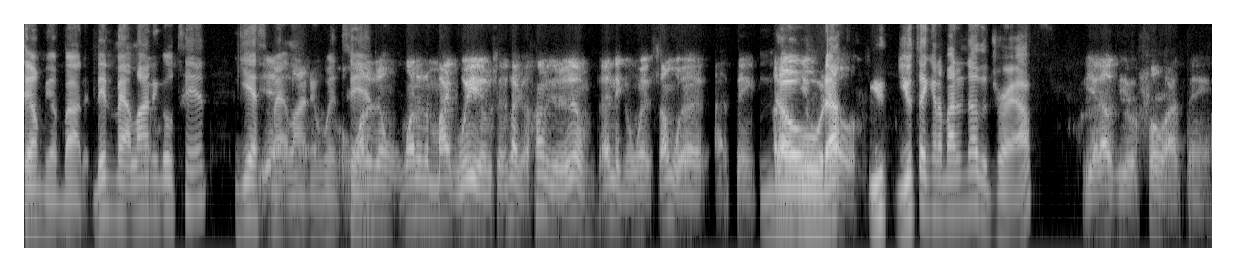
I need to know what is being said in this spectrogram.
Tell me about it. Didn't Matt Leinart go ten? Yes, Yeah, Matt Leinart went One ten. of them, one of them, Mike Williams. There's like a hundred of them. That nigga went somewhere. I think. No, year that you you thinking about another draft? Yeah, that was year before, I think.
